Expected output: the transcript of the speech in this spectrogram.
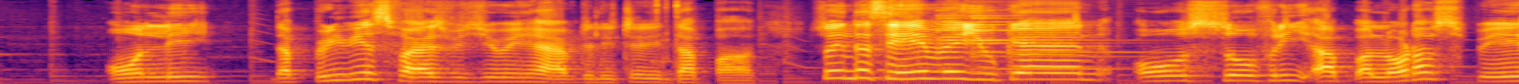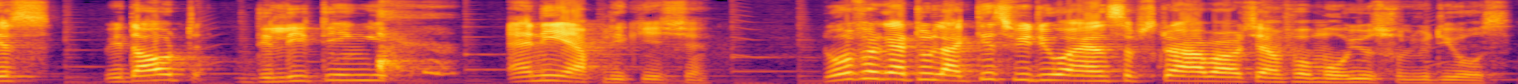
only the previous files which you have deleted in the past so in the same way you can also free up a lot of space without deleting any application. Don't forget to like this video and subscribe our channel for more useful videos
